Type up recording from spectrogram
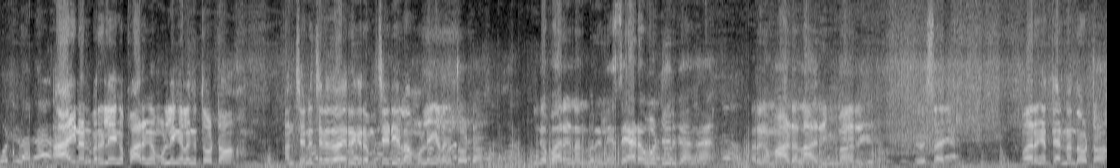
ஹாய் நண்பர்களே இங்கே பாருங்க முள்ளிங்கிழங்கு தோட்டம். அந்த சின்ன சின்னதாக இருக்கிற செடியெல்லாம் முள்ளிங்கிழங்கு தோட்டம். இங்கே பாருங்க நண்பர்களே சேடை ஓட்டு இருக்காங்க. பாருங்க மாடெல்லாம் அருமையாக இருக்கு. விவசாயம். பாருங்க தென்னந்தோட்டம்.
